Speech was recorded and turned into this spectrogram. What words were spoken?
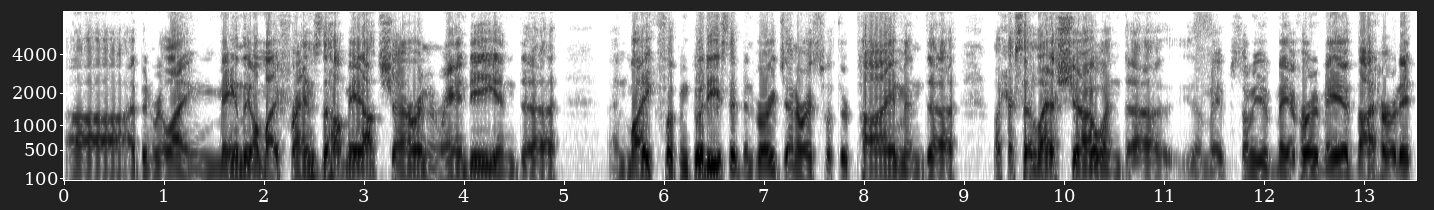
Uh, I've been relying mainly on my friends to help me out, Sharon and Randy and uh, and Mike, flipping goodies. They've been very generous with their time and. Uh, like I said last show, and uh, you know, maybe some of you may have heard it, may have not heard it,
